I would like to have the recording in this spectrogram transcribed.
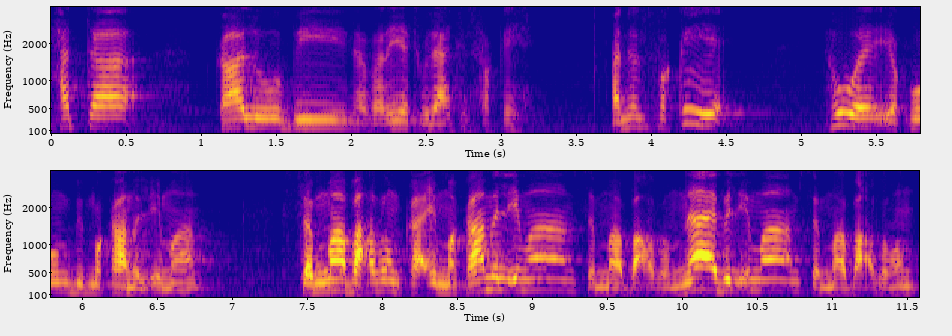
حتى قالوا بنظرية ولاية الفقيه. أن الفقيه هو يقوم بمقام الإمام. سمى بعضهم قائم مقام الإمام سمى بعضهم نائب الإمام سمى بعضهم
